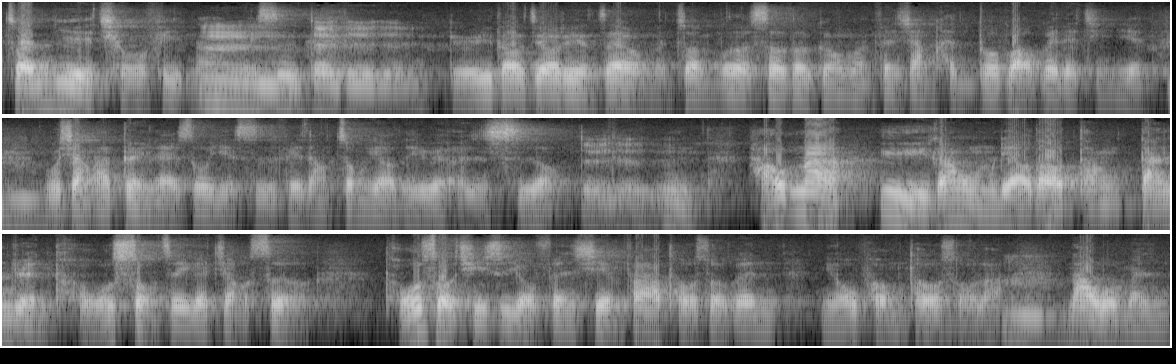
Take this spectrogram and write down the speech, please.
专业球评啊，嗯、也是。对对对。刘一刀教练在我们转播的时候都跟我们分享很多宝贵的经验，嗯、我想他对你来说也是非常重要的一位恩师哦。对对对。嗯，好，那玉宇刚刚我们聊到当担任投手这个角色。投手其实有分先发投手跟牛棚投手啦。嗯。那我们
